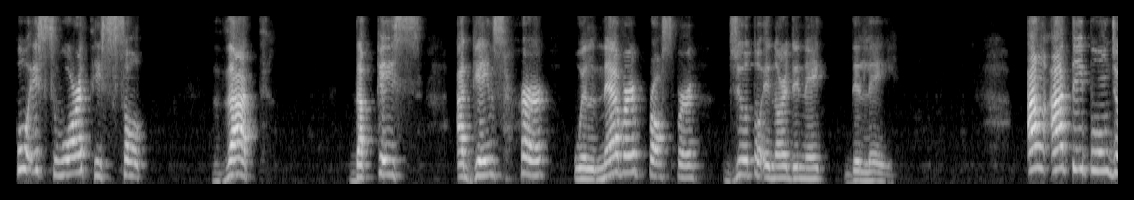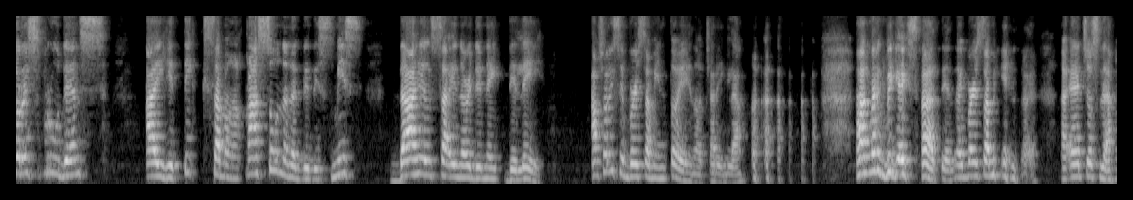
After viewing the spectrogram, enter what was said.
who is worth his salt that the case against her will never prosper due to inordinate delay. Ang ating pong jurisprudence ay hitik sa mga kaso na nagdi-dismiss dahil sa inordinate delay. Actually, si Bersamin to eh, no? Charing lang. ang nagbigay sa atin ay Bersamin, uh, etos lang,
